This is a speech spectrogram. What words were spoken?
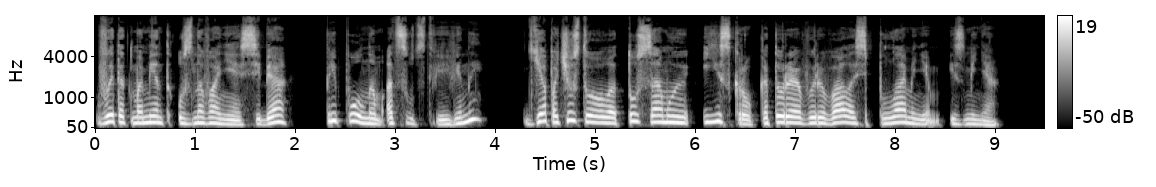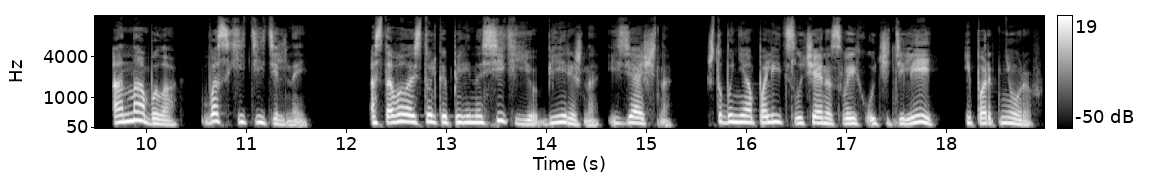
В этот момент узнавания себя, при полном отсутствии вины, я почувствовала ту самую искру, которая вырывалась пламенем из меня. Она была восхитительной, Оставалось только переносить ее бережно, изящно, чтобы не опалить случайно своих учителей и партнеров.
